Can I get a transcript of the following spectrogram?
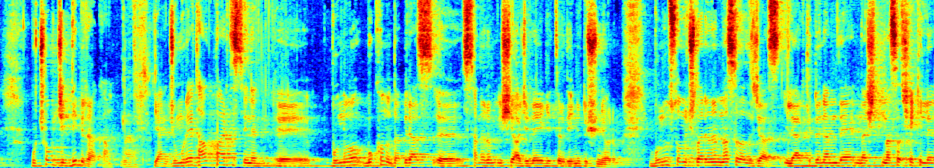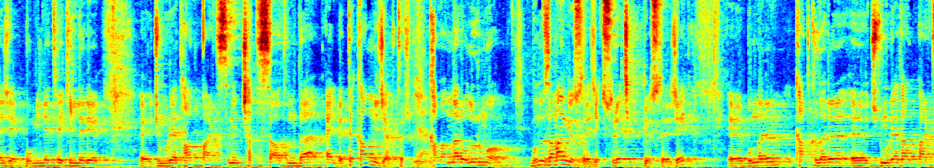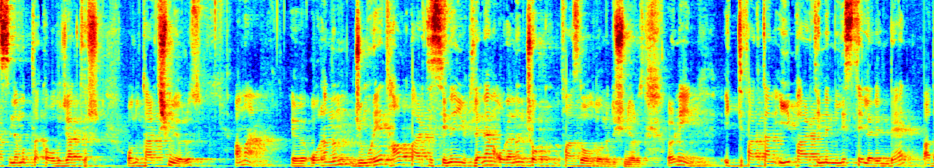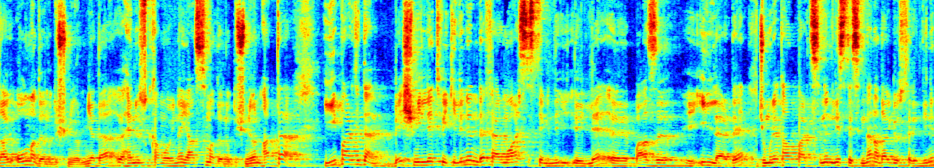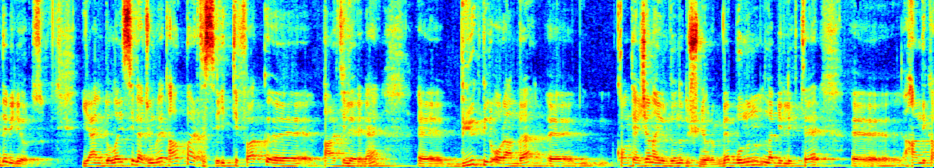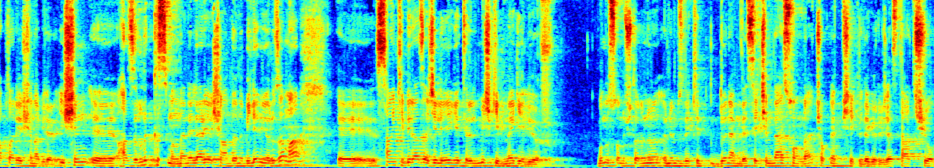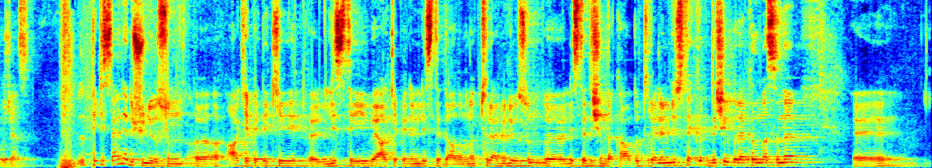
Bu çok ciddi bir rakam. Evet. Yani Cumhuriyet Halk Partisi'nin e, bunu bu konuda biraz e, sanırım işi aceleye getirdiğini düşünüyorum. Bunun sonuçlarını nasıl alacağız? İleriki dönemde nasıl şekillenecek? Bu milletvekilleri e, Cumhuriyet Halk Partisi'nin çatısı altında elbette kalmayacaktır. Yani. Kalanlar olur mu? Bunu zaman gösterecek, süreç gösterecek. E, Bunların katkıları e, Cumhuriyet Halk Partisi'ne mutlaka olacaktır. Onu tartışmıyoruz. Ama e, oranın Cumhuriyet Halk Partisi'ne yüklenen oranın çok fazla olduğunu düşünüyoruz. Örneğin ittifaktan İyi Parti'nin listelerinde aday olmadığını düşünüyorum ya da henüz kamuoyuna yansımadığını düşünüyorum. Hatta İyi Parti'den 5 milletvekilinin de fermuar sistemiyle e, bazı e, illerde Cumhuriyet Halk Partisi'nin listesinden aday gösterildiğini de biliyoruz. Yani dolayısıyla Cumhuriyet Halk Partisi ittifak e, partilerine e, büyük bir oranda e, kontenjan ayırdığını düşünüyorum ve bununla birlikte e, handikaplar yaşanabilir. İşin e, hazırlık kısmında neler yaşandığını bilemiyoruz ama e, sanki biraz aceleye getirilmiş gibime geliyor. Bunun sonuçlarını önümüzdeki dönemde seçimden sonra çok net bir şekilde göreceğiz, tartışıyor olacağız. Peki sen ne düşünüyorsun e, AKP'deki e, listeyi ve AKP'nin liste dağılımını? Türel biliyorsun e, liste dışında kaldı. Türel'in liste dışı bırakılmasını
